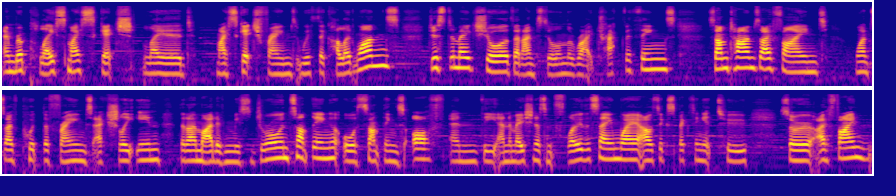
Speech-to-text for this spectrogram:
and replace my sketch layered, my sketch frames with the coloured ones just to make sure that I'm still on the right track for things. Sometimes I find once I've put the frames actually in that I might have misdrawn something or something's off and the animation doesn't flow the same way I was expecting it to. So I find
